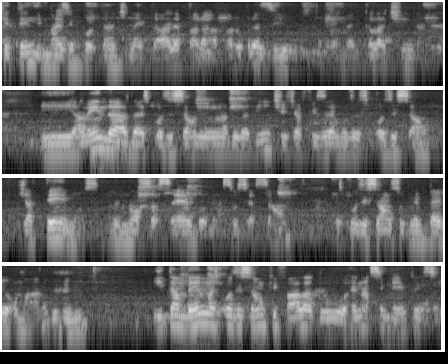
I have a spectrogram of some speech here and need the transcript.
que tem de mais importante na Itália para, para o Brasil, para a América Latina. E além da, da exposição de Leonardo da Vinci, já fizemos a exposição, já temos no nosso acervo da associação, exposição sobre o Império Romano, uhum. e também uma exposição que fala do Renascimento em si.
